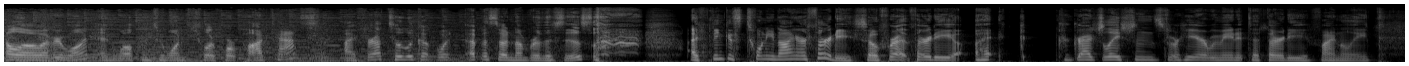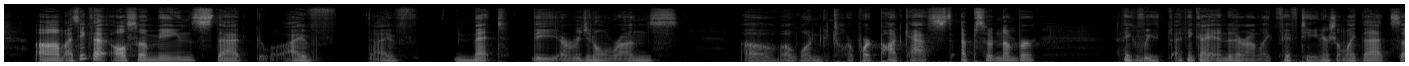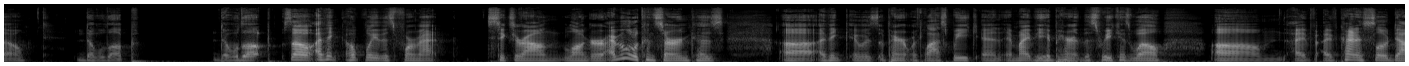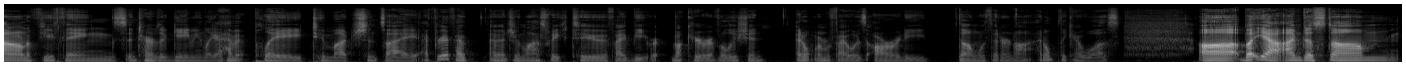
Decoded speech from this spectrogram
Hello, everyone, and welcome to One Controller Port podcast. I forgot to look up what episode number this is. I think it's 29 or 30. So if we're at 30, uh, c- congratulations, we're here. We made it to 30 finally. Um, I think that also means that I've I've met the original runs of a One Controller Port podcast episode number. I think we I think I ended around like 15 or something like that. So doubled up doubled up. So I think hopefully this format sticks around longer. I'm a little concerned because uh, I think it was apparent with last week, and it might be apparent this week as well. Um, I've I've kind of slowed down on a few things in terms of gaming. Like I haven't played too much since I I forget if I, I mentioned last week too if I beat Re- Valkyria Revolution. I don't remember if I was already done with it or not. I don't think I was. Uh, but yeah, I'm just um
